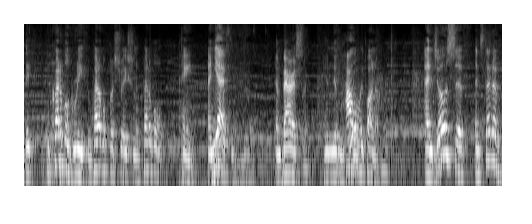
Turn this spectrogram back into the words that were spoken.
The incredible grief, incredible frustration, incredible pain. And yet, embarrassment. And Joseph, instead of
